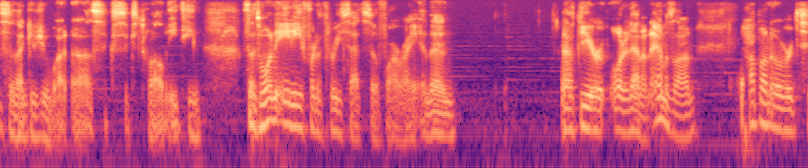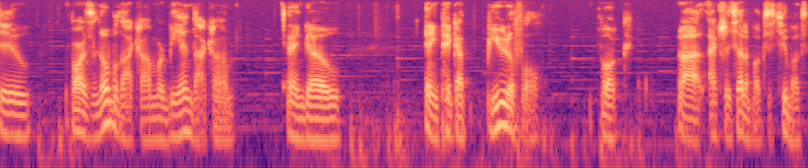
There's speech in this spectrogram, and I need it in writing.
so that gives you what, uh, six, six, 12, 18. So it's 180 for the three sets so far, right? And then after you're ordered out on Amazon, hop on over to barnesandnoble.com or bn.com and go and pick up beautiful book. Uh, actually, set of books is two books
